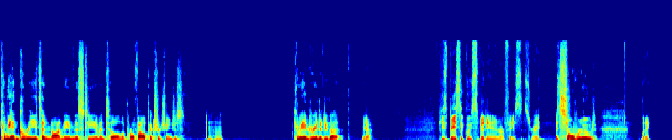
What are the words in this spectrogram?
can we agree to not name this team until the profile picture changes? hmm Can we agree. to do that? Yeah. He's basically spitting in our faces, right? It's so rude. Like,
